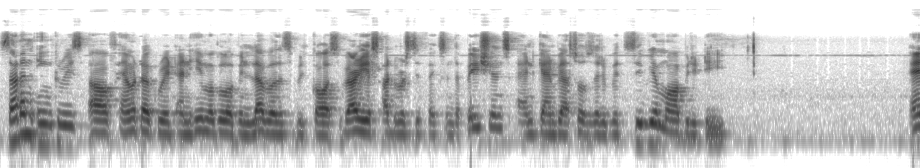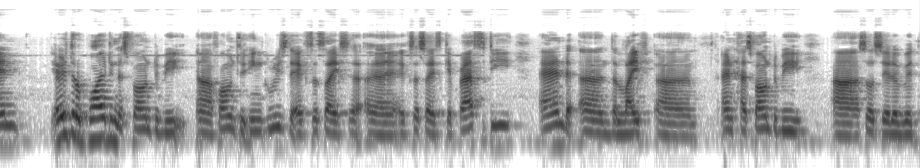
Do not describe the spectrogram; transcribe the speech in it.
sudden increase of hematocrit and hemoglobin levels will cause various adverse effects in the patients and can be associated with severe morbidity and erythropoietin is found to be uh, found to increase the exercise uh, exercise capacity and uh, the life uh, and has found to be uh, associated with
